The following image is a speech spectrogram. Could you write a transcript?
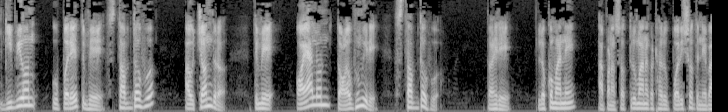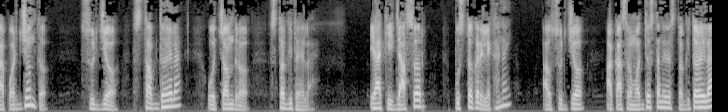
ଗିବିଓନ୍ ଉପରେ ତୁମ୍ଭେ ସ୍ତବ୍ଧ ହୁଅ ଆଉ ଚନ୍ଦ୍ର ତୁମେ ଅୟାଲୋନ୍ ତଳଭୂମିରେ ସ୍ତବ୍ଧ ହୁଅ। ତହିଁରେ ଲୋକମାନେ ଆପଣ ଶତ୍ରୁମାନଙ୍କଠାରୁ ପରିଶୋଧ ନେବା ପର୍ଯ୍ୟନ୍ତ ସୂର୍ଯ୍ୟ ସ୍ତବ୍ଧ ହେଲା ଓ ଚନ୍ଦ୍ର ସ୍ଥଗିତ ହେଲା। ଏହା କି ଜାସର ପୁସ୍ତକରେ ଲେଖା ନାହିଁ? ଆଉ ସୂର୍ଯ୍ୟ ଆକାଶର ମଧ୍ୟସ୍ଥାନରେ ସ୍ଥଗିତ ରହିଲା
